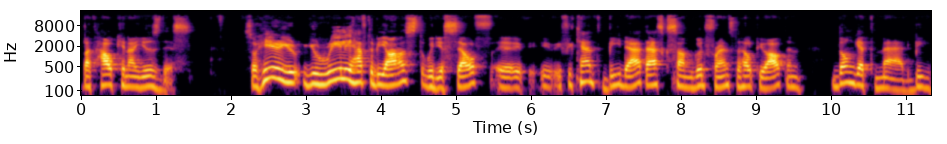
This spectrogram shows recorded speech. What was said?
but how can I use this? So here you, you really have to be honest with yourself. If you can't be that, ask some good friends to help you out and don't get mad, be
